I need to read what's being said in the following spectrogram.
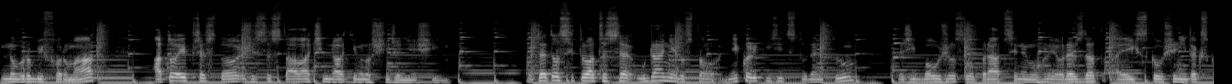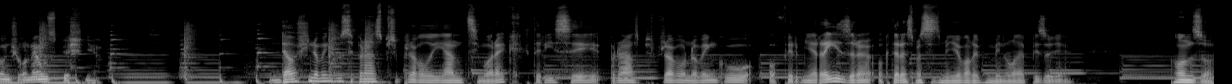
novodobý formát, a to i přesto, že se stává čím dál tím rozšířenějším. Do této situace se údajně dostalo několik tisíc studentů, kteří bohužel svou práci nemohli odevzdat a jejich zkoušení tak skončilo neúspěšně. Další novinku si pro nás připravil Jan Cimorek, který si pro nás připravil novinku o firmě Razer, o které jsme se zmiňovali v minulé epizodě. Honzo,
